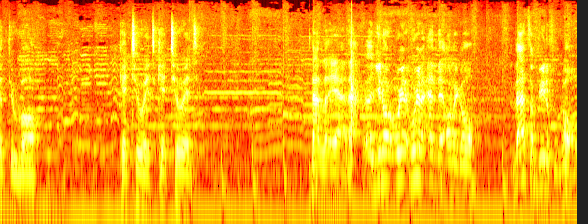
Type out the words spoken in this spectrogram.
Get through ball. Get to it, get to it. That, yeah, that, uh, you know what, we're, we're gonna end it on a goal. That's a beautiful goal.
